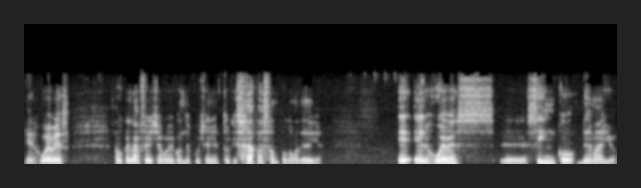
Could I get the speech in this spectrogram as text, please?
El jueves, a buscar la fecha, porque cuando escuchen esto quizás ha pasado un poco más de día. Eh, el jueves 5 eh, de mayo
